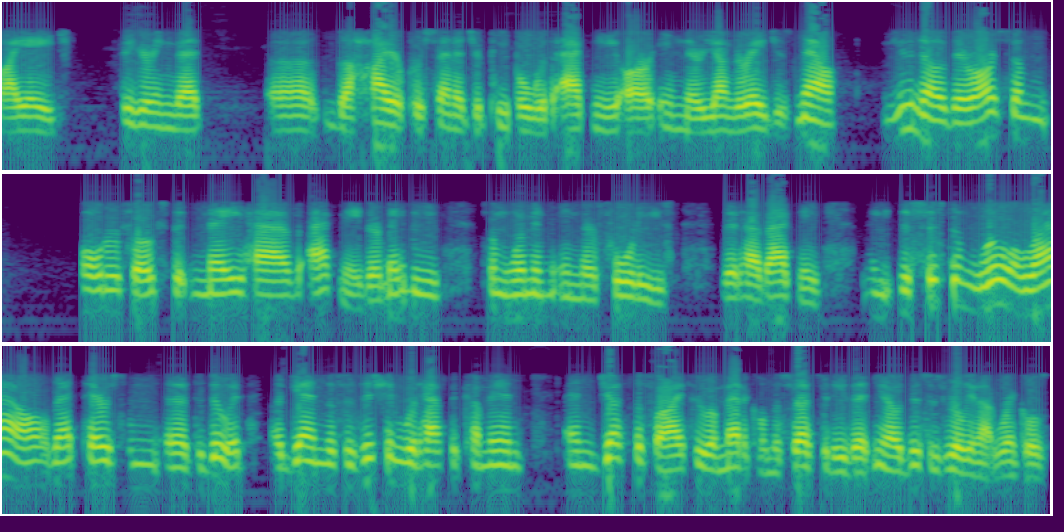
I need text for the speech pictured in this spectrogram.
by age, figuring that uh, the higher percentage of people with acne are in their younger ages. Now, you know there are some older folks that may have acne. There may be some women in their 40s that have acne. The, the system will allow that person uh, to do it. Again, the physician would have to come in and justify through a medical necessity that, you know, this is really not wrinkles.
